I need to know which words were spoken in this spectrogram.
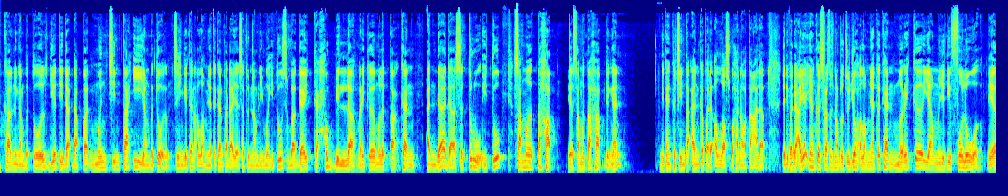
akal dengan betul dia tidak dapat mencintai yang betul. Sehingga kan Allah menyatakan pada ayat 165 itu sebagai kahubbillah mereka meletakkan andada seteru itu sama tahap ya sama tahap dengan dengan kecintaan kepada Allah Subhanahu Wa Taala. Jadi pada ayat yang ke-167 Allah menyatakan mereka yang menjadi follower ya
